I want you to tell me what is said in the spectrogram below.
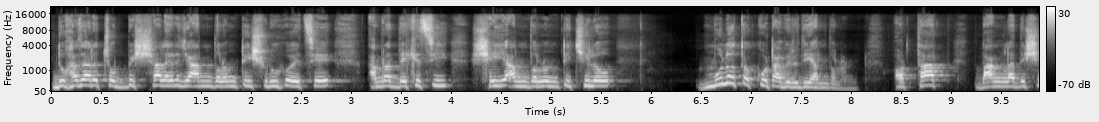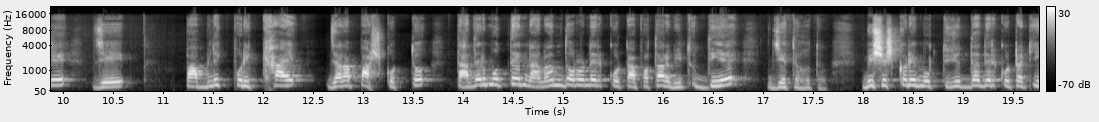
দু হাজার চব্বিশ সালের যে আন্দোলনটি শুরু হয়েছে, আমরা দেখেছি সেই আন্দোলনটি ছিল মূলত কোটা বিরোধী আন্দোলন। অর্থাৎ বাংলাদেশে যে পাবলিক পরীক্ষায় যারা পাশ করত, তাদের মধ্যে নানান ধরনের কোটা পথার ভিতর দিয়ে যেতে হতো। বিশেষ করে মুক্তিযোদ্ধাদের কোটাটি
